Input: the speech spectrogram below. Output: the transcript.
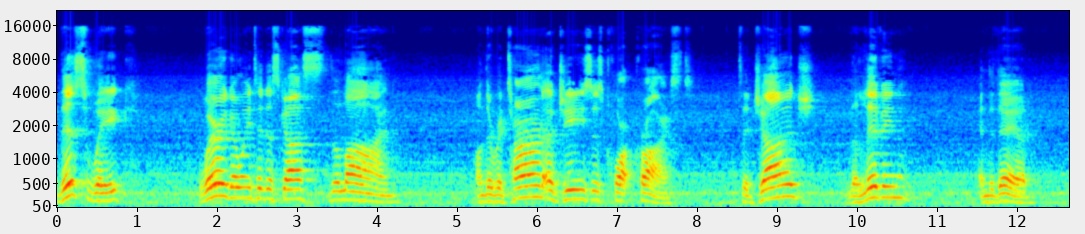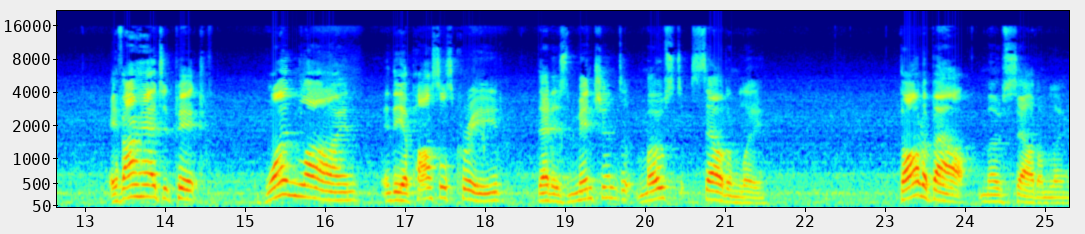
This week, we're going to discuss the line on the return of Jesus Christ to judge the living and the dead. If I had to pick one line in the Apostles' Creed that is mentioned most seldomly, thought about most seldomly,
